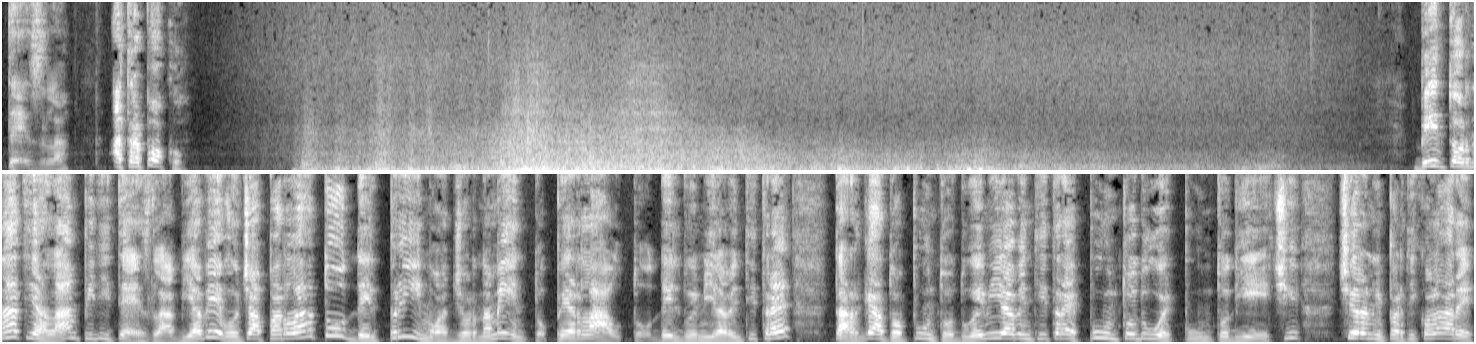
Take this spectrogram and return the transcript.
Tesla. A tra poco! Bentornati a Lampi di Tesla. Vi avevo già parlato del primo aggiornamento per l'auto del 2023, targato appunto 2023.2.10. C'erano in particolare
